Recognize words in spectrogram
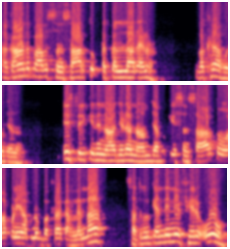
ਇਕਾਂਤ ਭਾਵ ਸੰਸਾਰ ਤੋਂ ਇਕੱਲਾ ਰਹਿਣਾ, ਵੱਖਰਾ ਹੋ ਜਾਣਾ। ਇਸ ਤਰੀਕੇ ਦੇ ਨਾਲ ਜਿਹੜਾ ਨਾਮ ਜਪ ਕੇ ਸੰਸਾਰ ਤੋਂ ਆਪਣੇ ਆਪ ਨੂੰ ਵੱਖਰਾ ਕਰ ਲੈਂਦਾ, ਸਤਿਗੁਰ ਕਹਿੰਦੇ ਨੇ, ਫਿਰ ਉਹ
